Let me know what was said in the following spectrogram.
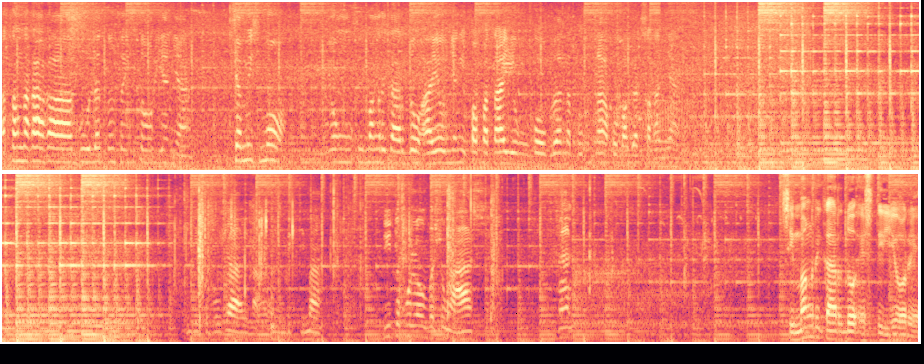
At ang nakakagulat dun sa istorya niya, siya mismo, yung si Mang Ricardo, ayaw niyang ipapatay yung cobra na, na kumagat sa kanya. Dito po siya, nakuha ng biktima. Dito po lumabas yung ahas. Si Mang Ricardo Estiliore,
